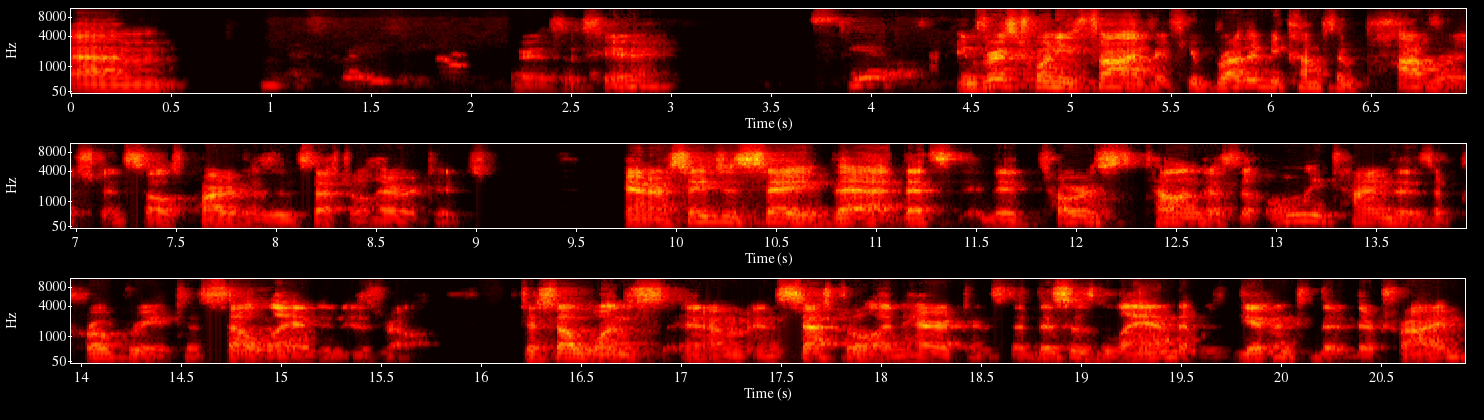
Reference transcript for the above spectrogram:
um, where is this here? In verse 25, if your brother becomes impoverished and sells part of his ancestral heritage, and our sages say that that's the Torah is telling us the only time that is appropriate to sell land in Israel to sell one's um, ancestral inheritance. That this is land that was given to the, their tribe,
